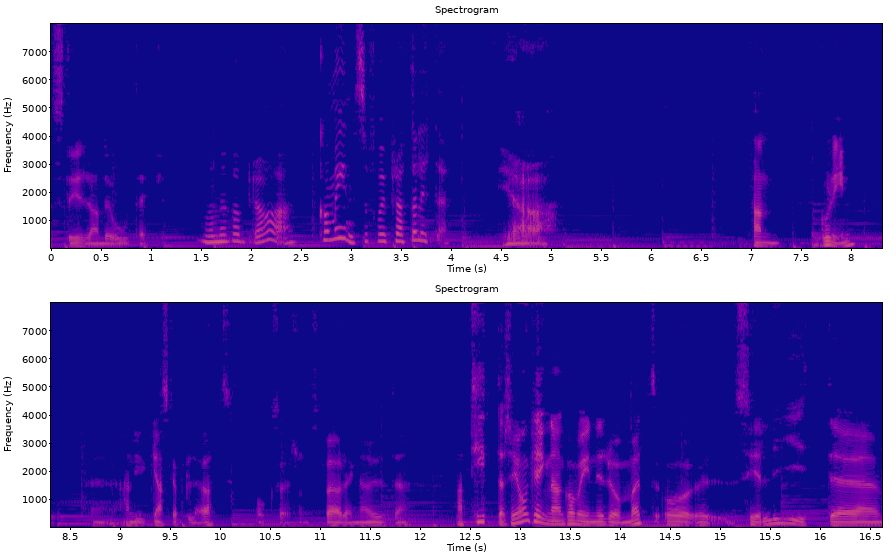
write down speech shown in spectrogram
stirrande och otäcka. Ja, men vad bra. Kom in så får vi prata lite. Ja. Han går in. Han är ju ganska blöt också eftersom det spöregnar ute. Han tittar sig omkring när han kommer in i rummet och eh, ser lite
